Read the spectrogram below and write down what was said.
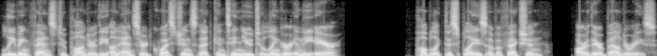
leaving fans to ponder the unanswered questions that continue to linger in the air. Public displays of affection, are there boundaries?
